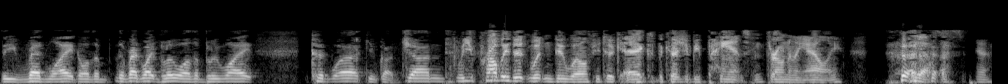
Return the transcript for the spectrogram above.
the red white or the the red white blue or the blue white could work. You've got Jund. Well, you probably did, wouldn't do well if you took eggs because you'd be pantsed and thrown in the alley. yes. Yeah.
